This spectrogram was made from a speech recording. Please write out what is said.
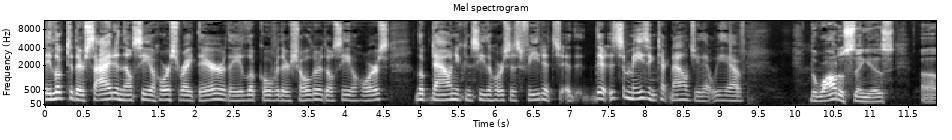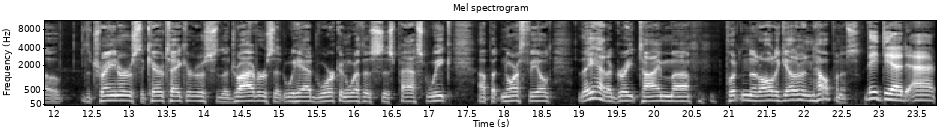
they look to their side and they'll see a horse right there. They look over their shoulder, they'll see a horse. Look down, you can see the horse's feet. It's it's amazing technology that we have. The wildest thing is uh, the trainers, the caretakers, the drivers that we had working with us this past week up at Northfield, they had a great time uh, putting it all together and helping us. They did. Uh,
